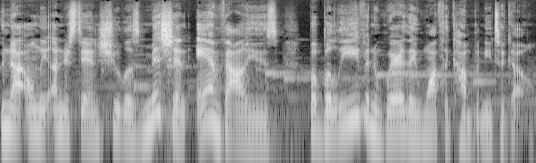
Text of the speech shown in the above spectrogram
who not only understand Xula's mission and values, but believe in where they want the company to go.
